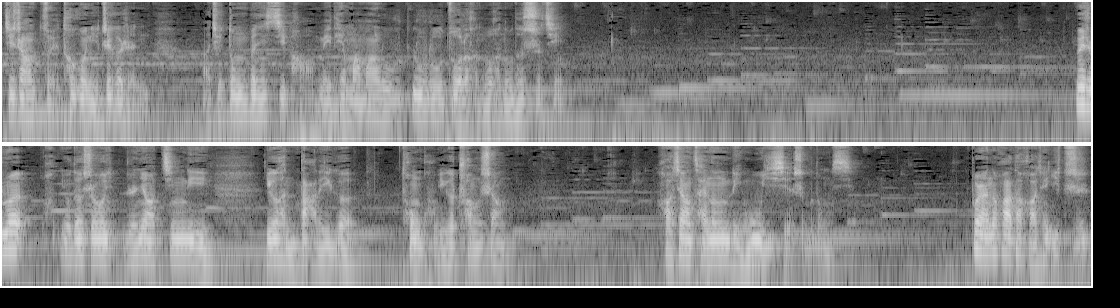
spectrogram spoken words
这张嘴，透过你这个人。啊，去东奔西跑，每天忙忙碌碌碌做了很多很多的事情。为什么有的时候人要经历一个很大的一个痛苦、一个创伤，好像才能领悟一些什么东西？不然的话，他好像一直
